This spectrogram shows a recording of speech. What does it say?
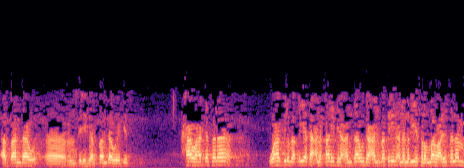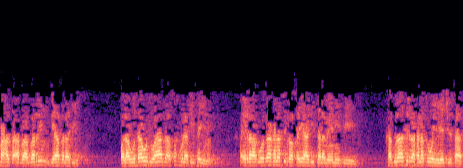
أبان داو آه منذري في أبان داويتس. حاو حدثنا وهب بن بقية عن خالد عن داود عن بكر أن النبي صلى الله عليه وسلم بعث أبا ذر بهذا الحديث. قال أبو داود وهذا أصح الحديثين. فإن أبو ذا كانت الرصية حديث لميني في كدرات الركنة ويجوسات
